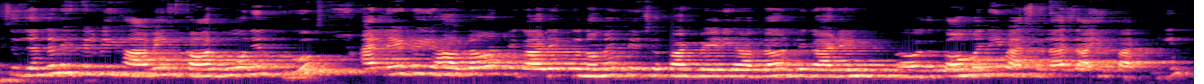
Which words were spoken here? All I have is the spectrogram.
So generally it will be having carbonyl groups and later you have learned regarding the nomenclature part where you have learned regarding uh, the common name as well as IUPAC name.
